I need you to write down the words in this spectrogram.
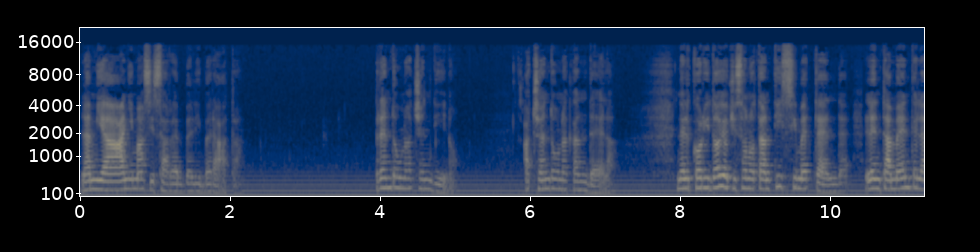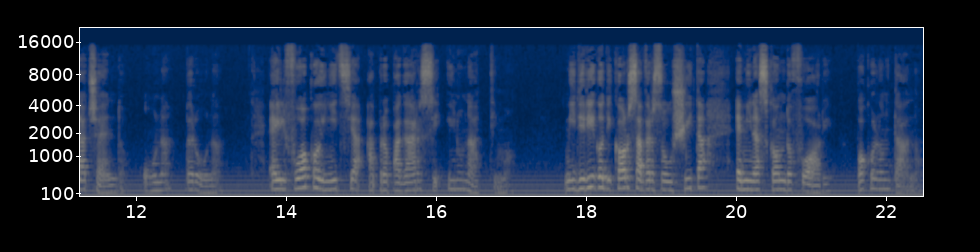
La mia anima si sarebbe liberata. Prendo un accendino, accendo una candela. Nel corridoio ci sono tantissime tende, lentamente le accendo, una per una, e il fuoco inizia a propagarsi in un attimo. Mi dirigo di corsa verso uscita e mi nascondo fuori, poco lontano.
